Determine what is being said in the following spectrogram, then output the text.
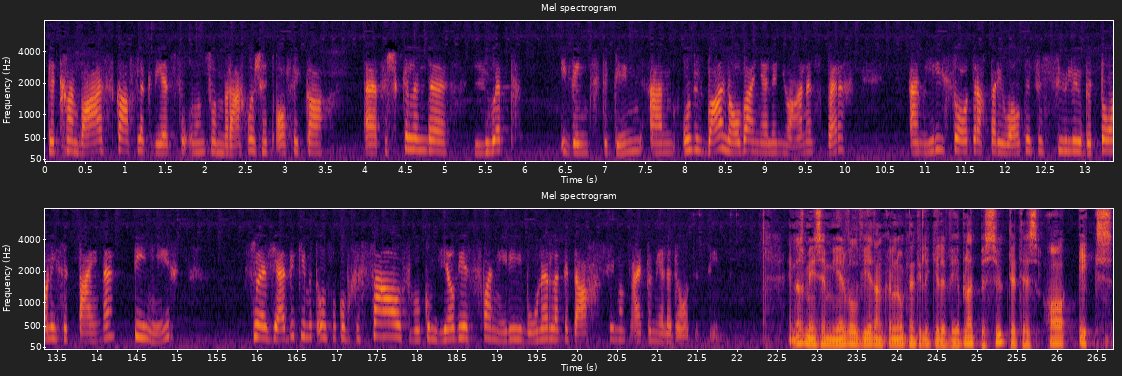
dit gaan baie skaflik wees vir ons om reg oor Suid-Afrika uh verskillende loop events te doen. Um ons is baie naby aan julle in Johannesburg. Um hierdie Saterdag by die Walter Sisulu Botaniese Tuine 10uur. So as jy bietjie met ons wil kom gesels, wil kom deel wees van hierdie wonderlike dag, sien ons uit om julle daar te sien. En as mense meer wil weet, dan kan hulle ook natuurlik julle webblad besoek. Dit is axs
